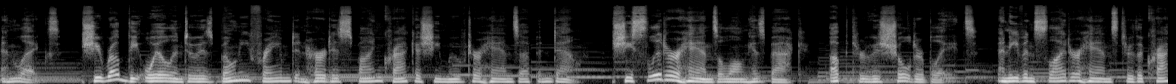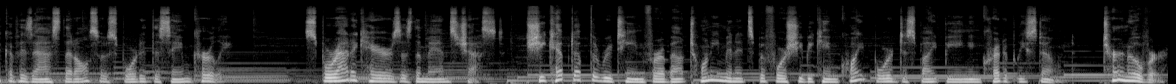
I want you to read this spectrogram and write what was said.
and legs. She rubbed the oil into his bony framed and heard his spine crack as she moved her hands up and down. She slid her hands along his back, up through his shoulder blades, and even slide her hands through the crack of his ass that also sported the same curly, sporadic hairs as the man's chest. She kept up the routine for about 20 minutes before she became quite bored despite being incredibly stoned. Turn over,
